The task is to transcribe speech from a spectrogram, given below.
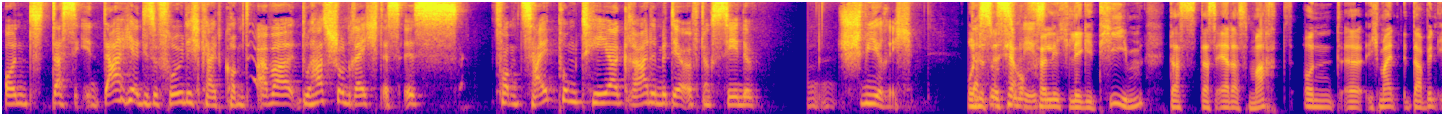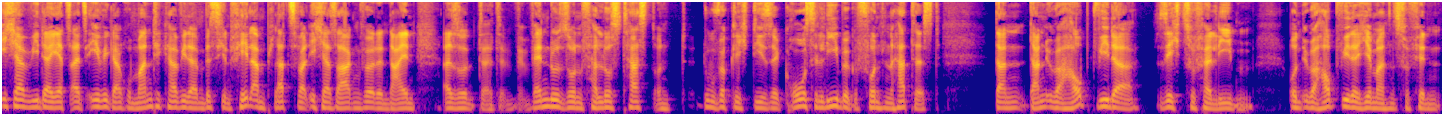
Und dass daher diese Fröhlichkeit kommt. Aber du hast schon recht, es ist vom Zeitpunkt her, gerade mit der Eröffnungsszene, schwierig. Und es ist ja auch lesen. völlig legitim, dass, dass er das macht. Und äh, ich meine, da bin ich ja wieder jetzt als ewiger Romantiker wieder ein bisschen fehl am Platz, weil ich ja sagen würde, nein, also wenn du so einen Verlust hast und du wirklich diese große Liebe gefunden hattest, dann, dann überhaupt wieder sich zu verlieben und überhaupt wieder jemanden zu finden.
